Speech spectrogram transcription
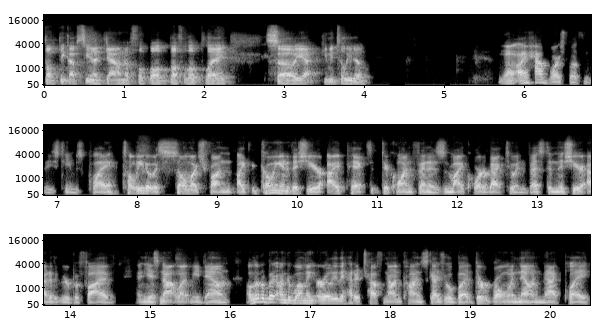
don't think I've seen a down of football Buffalo play. So yeah, give me Toledo. Well, I have watched both of these teams play. Toledo is so much fun. Like going into this year, I picked Dequan Finn as my quarterback to invest in this year out of the group of five, and he has not let me down. A little bit underwhelming early. They had a tough non-con schedule, but they're rolling now in MAC play.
